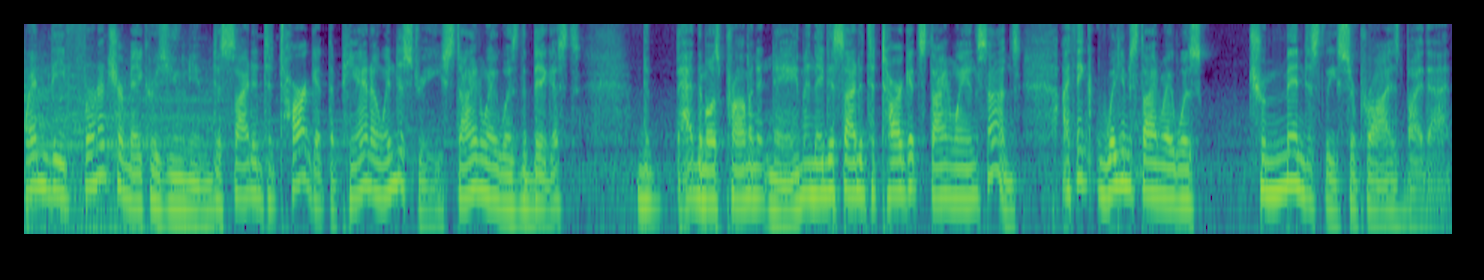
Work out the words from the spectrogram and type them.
When the Furniture Makers Union decided to target the piano industry, Steinway was the biggest, the, had the most prominent name, and they decided to target Steinway and Sons. I think William Steinway was tremendously surprised by that.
